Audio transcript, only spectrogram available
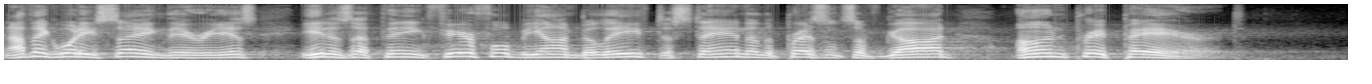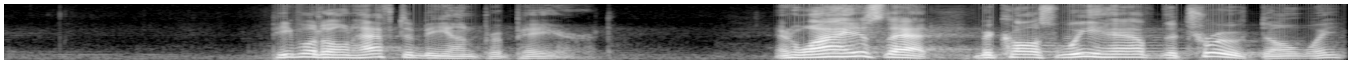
And I think what he's saying there is, it is a thing fearful beyond belief to stand in the presence of God unprepared. People don't have to be unprepared. And why is that? Because we have the truth, don't we?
